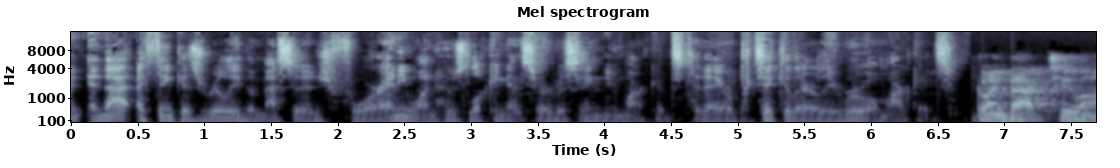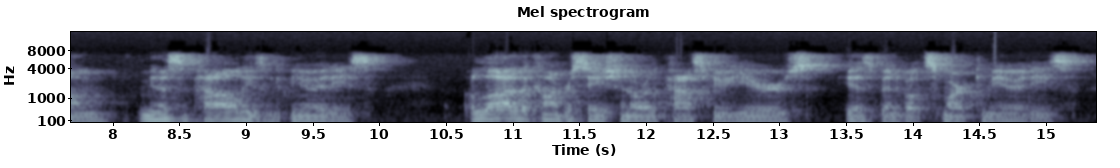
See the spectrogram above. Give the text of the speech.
and, and that I think is really the message for anyone who's looking at servicing new markets today, or particularly rural markets. Going back to um, municipalities and communities, a lot of the conversation over the past few years has been about smart communities.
